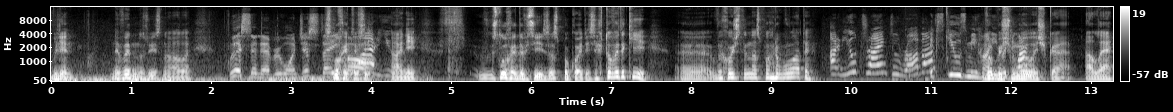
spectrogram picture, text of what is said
Блін, не видно, звісно, але. Слухайте всі. А, ні. Слухайте всі, заспокойтеся. Хто ви такі? Е, ви хочете нас пограбувати? Вибач, милочка, але.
